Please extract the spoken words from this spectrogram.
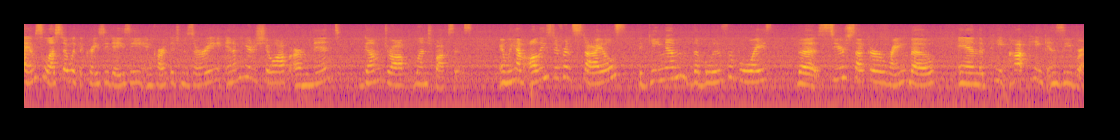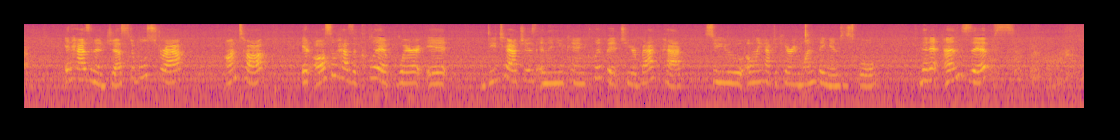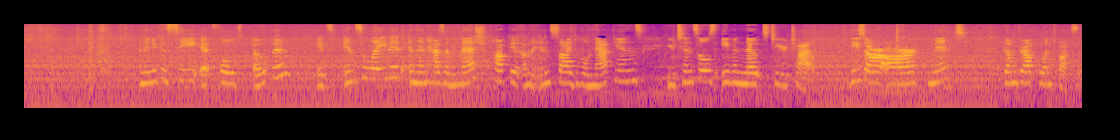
Hi, I'm Celesta with the Crazy Dazy in Carthage, Missouri, and I'm here to show off our mint gumdrop lunch boxes. And we have all these different styles, the gingham, the blue for boys, the seersucker rainbow, and the pink, hot pink and zebra. It has an adjustable strap on top. It also has a clip where it detaches and then you can clip it to your backpack so you only have to carry one thing into school. Then it unzips and then you can see it folds open. It's insulated and then has a mesh pocket on the inside to hold napkins, utensils, even notes to your child. These are our mint gumdrop lunch boxes.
